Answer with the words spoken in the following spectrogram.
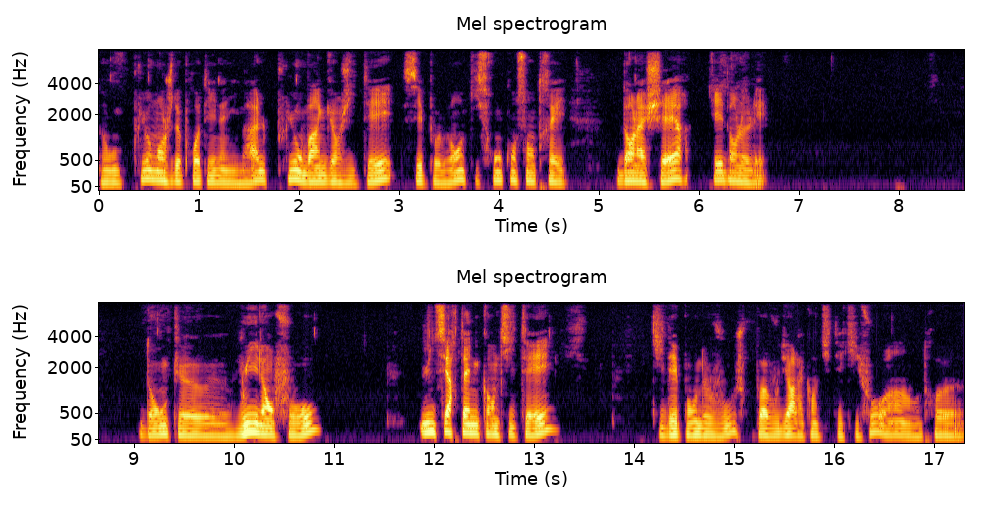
Donc plus on mange de protéines animales, plus on va ingurgiter ces polluants qui seront concentrés dans la chair et dans le lait. Donc euh, oui, il en faut une certaine quantité qui dépend de vous. Je ne peux pas vous dire la quantité qu'il faut, hein, entre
